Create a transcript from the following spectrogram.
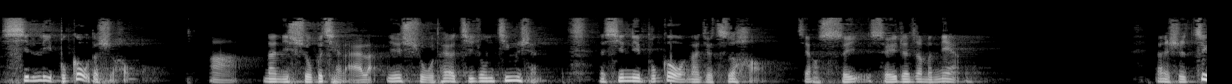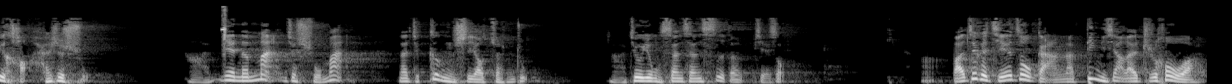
心力不够的时候啊，那你数不起来了，你数它要集中精神。那心力不够，那就只好这样随随着这么念。但是最好还是数啊，念得慢就数慢，那就更是要专注啊，就用三三四的节奏啊，把这个节奏感呢定下来之后啊，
